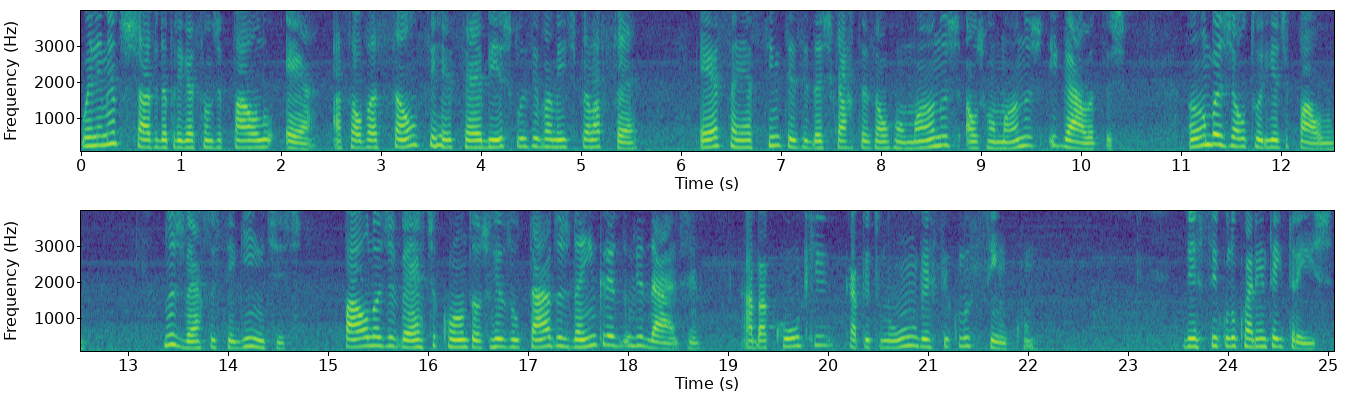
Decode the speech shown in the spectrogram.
O elemento-chave da pregação de Paulo é: a salvação se recebe exclusivamente pela fé. Essa é a síntese das cartas aos Romanos, aos Romanos e Gálatas, ambas de autoria de Paulo. Nos versos seguintes, Paulo adverte quanto aos resultados da incredulidade. Abacuque, capítulo 1, versículo 5. Versículo 43.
